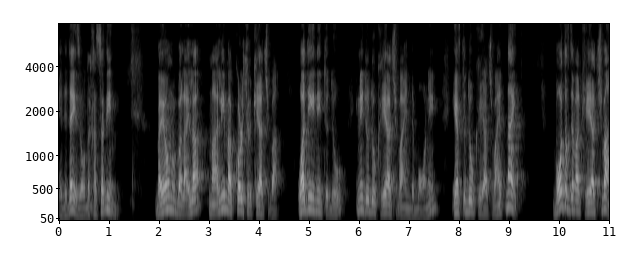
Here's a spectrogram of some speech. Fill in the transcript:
At the day is all the chasadim. ביום ובלילה מעלים הקול של קריאת שמע. What do you need to do? You need to do קריאת שמע in the morning. You have to do קריאת שמע at night. Both of them are קריאת שמע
